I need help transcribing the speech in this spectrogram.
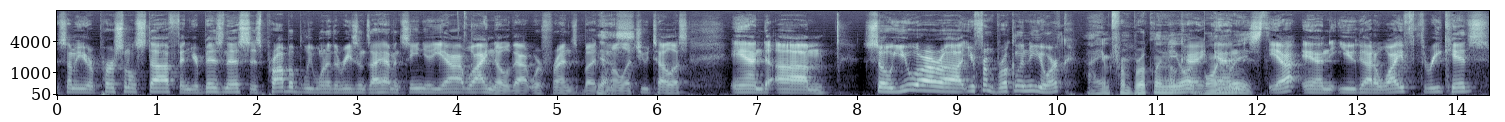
some of your personal stuff and your business is probably one of the reasons I haven't seen you. Yeah, well, I know that we're friends, but I'm gonna let you tell us. And um, so you are uh, you're from Brooklyn, New York. I am from Brooklyn, New York, born and, raised. Yeah, and you got a wife, three kids.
